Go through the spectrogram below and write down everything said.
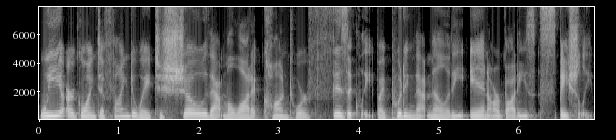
we are going to find a way to show that melodic contour physically by putting that melody in our bodies spatially.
